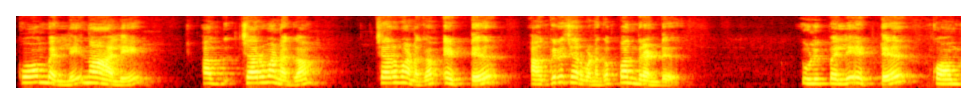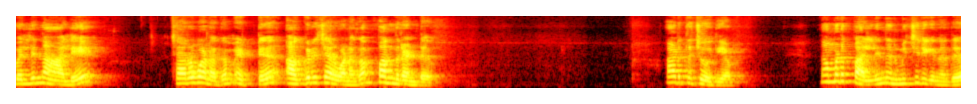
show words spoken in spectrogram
കോമ്പല്ല് നാല് അഗ് ചർവണകം ചർവണകം എട്ട് അഗ്രചർവണകം പന്ത്രണ്ട്. ഉളിപ്പല്ല് എട്ട് കോമ്പല്ല് നാല് ചർവണകം എട്ട് അഗ്രചർവണകം പന്ത്രണ്ട്. അടുത്ത ചോദ്യം. നമ്മുടെ പല്ല് നിർമ്മിച്ചിരിക്കുന്നത്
